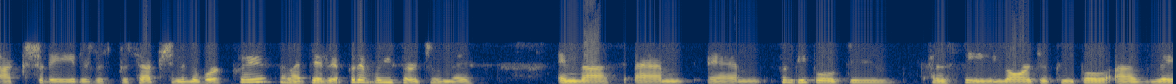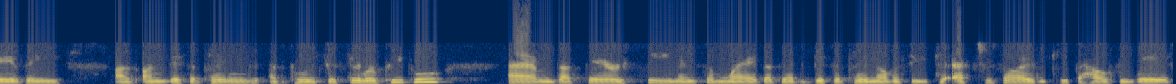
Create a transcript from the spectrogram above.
actually there's this perception in the workplace, and I did a bit of research on this. In that, um, um, some people do kind of see larger people as lazy, as undisciplined, as opposed to slimmer people. Um, that they're seen in some way that they have the discipline, obviously, to exercise and keep a healthy weight.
